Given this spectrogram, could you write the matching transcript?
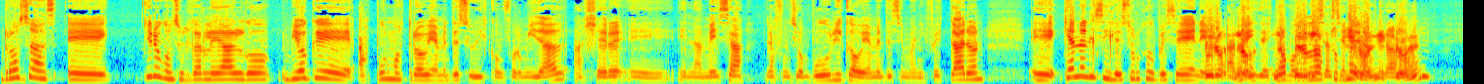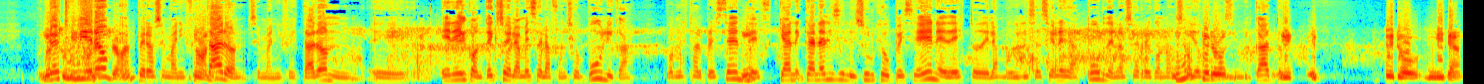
Rosas, eh, Quiero consultarle algo. Vio que Aspur mostró obviamente su disconformidad ayer eh, en la mesa de la función pública, obviamente se manifestaron. Eh, ¿Qué análisis le surge a UPCN a raíz de esta no, movilización? No, estuvieron ¿eh? No, estuvieron, ¿eh? pero se manifestaron, se manifestaron eh, en el contexto de la mesa de la función pública por no estar presentes. ¿Qué, análisis le surge a UPCN de esto, de las movilizaciones de Aspur, de no ser reconocidos como sindicato? pero mira,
